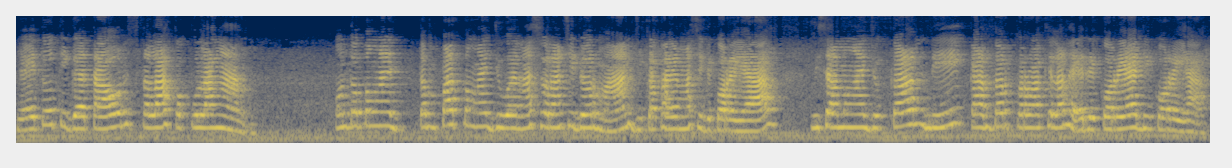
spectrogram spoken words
yaitu tiga tahun setelah kepulangan. Untuk pengaj tempat pengajuan asuransi dorman jika kalian masih di Korea bisa mengajukan di kantor perwakilan HRD Korea di Korea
